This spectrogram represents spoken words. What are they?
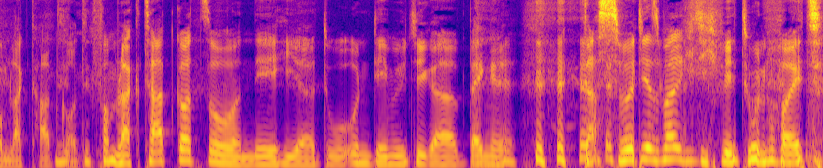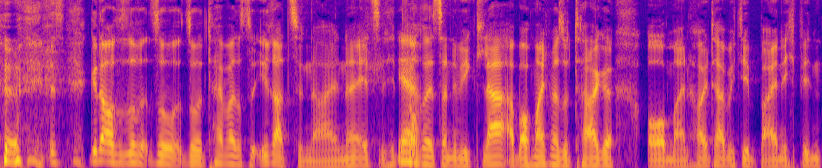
Vom Laktatgott. vom Laktatgott so, nee, hier, du undemütiger Bengel. Das wird jetzt mal richtig wehtun heute. Das, genau, so, so, so teilweise so irrational, ne? Jetzt Hitwoche Ja. ist dann irgendwie klar, aber auch manchmal so Tage, oh Mann, heute habe ich die Beine, ich bin,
